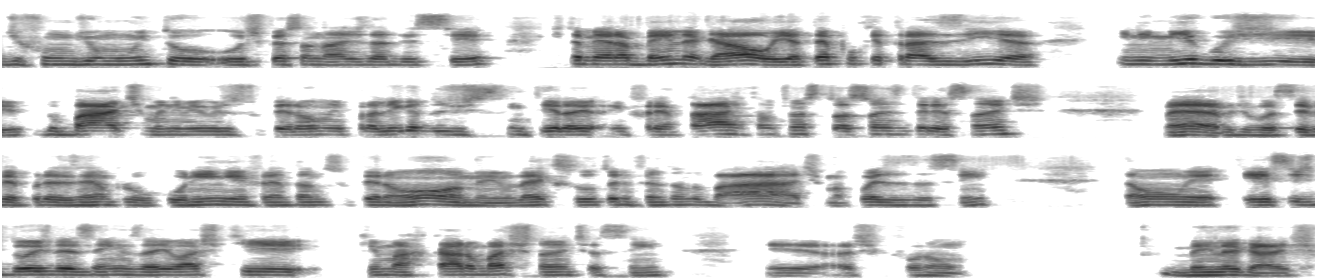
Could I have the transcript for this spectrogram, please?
difundiu muito os personagens da DC, que também era bem legal, e até porque trazia inimigos de, do Batman, inimigos de Super-Homem para a Liga da Justiça inteira enfrentar. Então tinha situações interessantes. né? De você ver, por exemplo, o Coringa enfrentando o Super-Homem, o Lex Luthor enfrentando o Batman, coisas assim. Então, esses dois desenhos aí eu acho que, que marcaram bastante, assim. E acho que foram bem legais.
